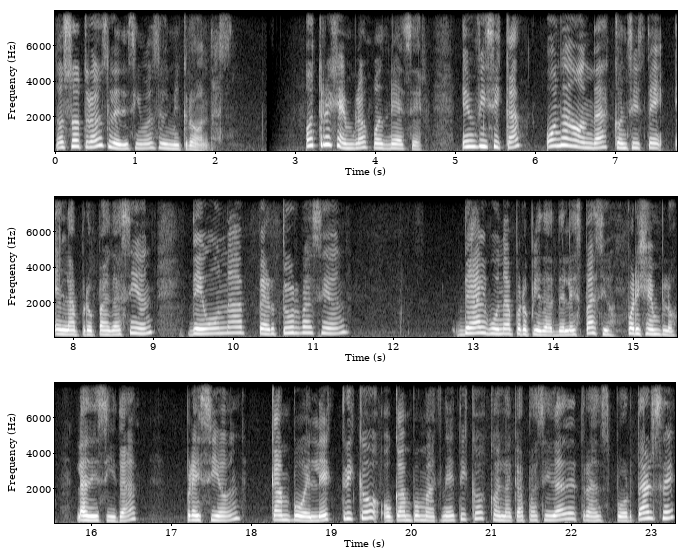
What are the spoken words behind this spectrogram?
Nosotros le decimos el microondas. Otro ejemplo podría ser, en física, una onda consiste en la propagación de una perturbación de alguna propiedad del espacio, por ejemplo, la densidad, presión, campo eléctrico o campo magnético con la capacidad de transportarse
